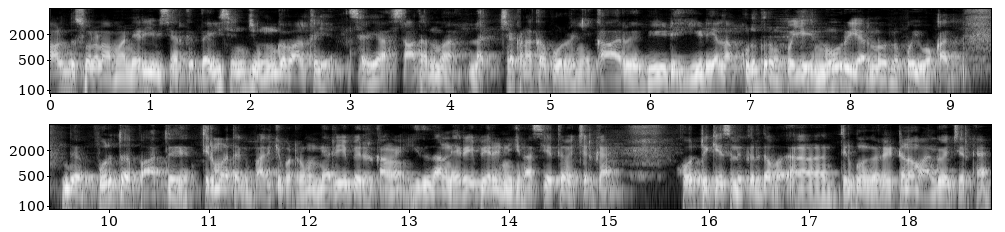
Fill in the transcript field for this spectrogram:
ஆழ்ந்து சொல்லலாமா? நிறைய விஷயம் இருக்குது தயவு செஞ்சு உங்கள் வாழ்க்கையை சரியா? சாதாரணமாக லட்சக்கணக்காக போடுறீங்க. காரு வீடு ஈடு எல்லாம் கொடுக்குறோம் போய் நூறு இரநூறுல போய் உட்காந்து இந்த பொருத்தை பார்த்து திருமணத்துக்கு பாதிக்கப்பட்டவங்க நிறைய பேர் இருக்காங்க. இதுதான் நிறைய பேர் இன்றைக்கி நான் சேர்த்து வச்சுருக்கேன். கோர்ட்டு கேஸில் இருக்கிறத திரும்ப ரிட்டனும் வாங்கி வச்சுருக்கேன்.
